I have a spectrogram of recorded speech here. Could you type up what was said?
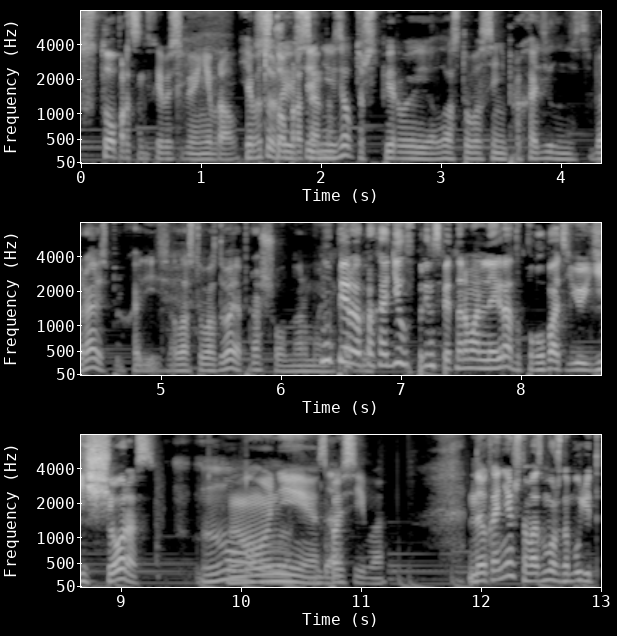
Сто процентов я бы себе не брал. Я бы тоже 100%. себе не взял, потому что первый Last of Us я не проходил, не собираюсь проходить. А Last of Us 2 я прошел нормально. Ну, первый проходил, в принципе, это нормальная игра, но покупать ее еще раз, Ну, не, да. спасибо. Ну, конечно, возможно, будет...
